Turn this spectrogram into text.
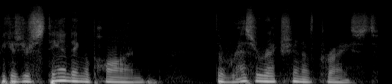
because you're standing upon the resurrection of Christ.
